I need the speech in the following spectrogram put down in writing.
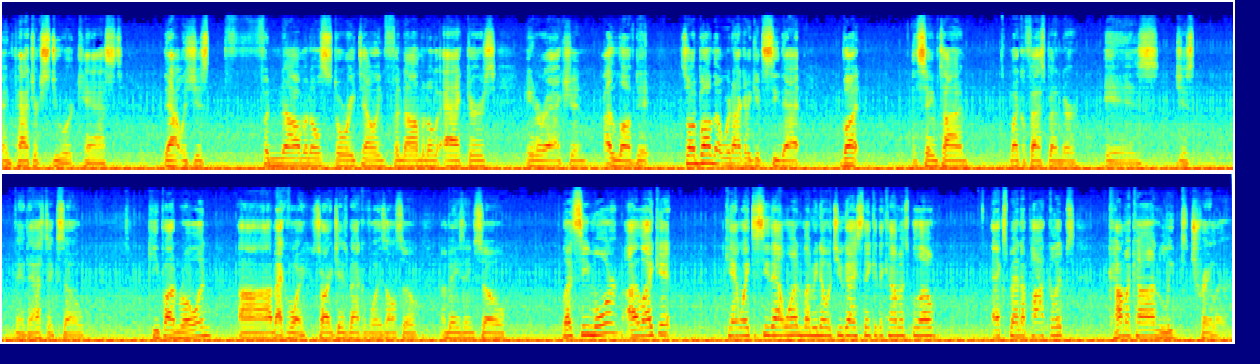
and Patrick Stewart cast. That was just phenomenal storytelling, phenomenal actors interaction. I loved it. So I'm bummed that we're not going to get to see that. But at the same time, Michael Fassbender is just fantastic. So keep on rolling. Uh, McAvoy, sorry, James McAvoy is also amazing. So let's see more. I like it. Can't wait to see that one. Let me know what you guys think in the comments below. X Men Apocalypse, Comic Con leaked trailer.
